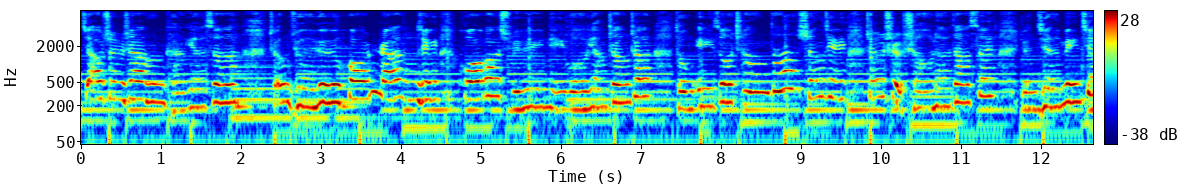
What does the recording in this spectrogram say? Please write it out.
教室上看夜色成全渔火燃起，或许你我仰仗着同一座城的生机，只是少了打碎人间民间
